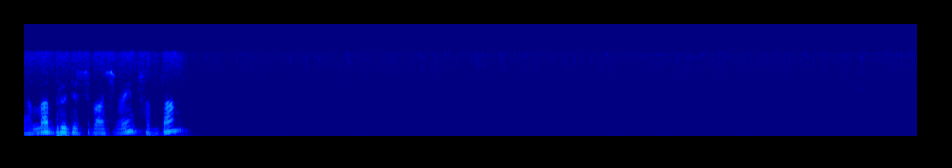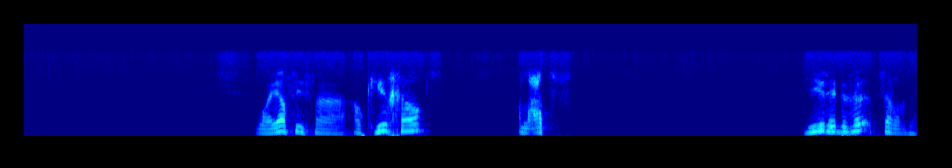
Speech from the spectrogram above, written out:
Allah broeders, wat dan? ويصف أو خلط العطف. هير هبه فالتصرف ده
